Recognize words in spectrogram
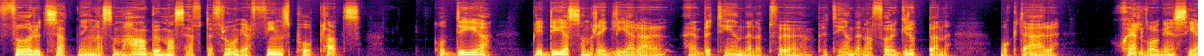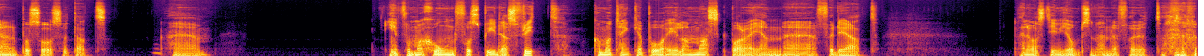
förutsättningarna som Habermas efterfrågar finns på plats. Och det blir det som reglerar eh, beteendet för, beteendena för gruppen. Och det är självorganiserande på så sätt att eh, information får spridas fritt. Kom att tänka på Elon Musk bara igen eh, för det att, eller var Steve Jobs som nämnde förut,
